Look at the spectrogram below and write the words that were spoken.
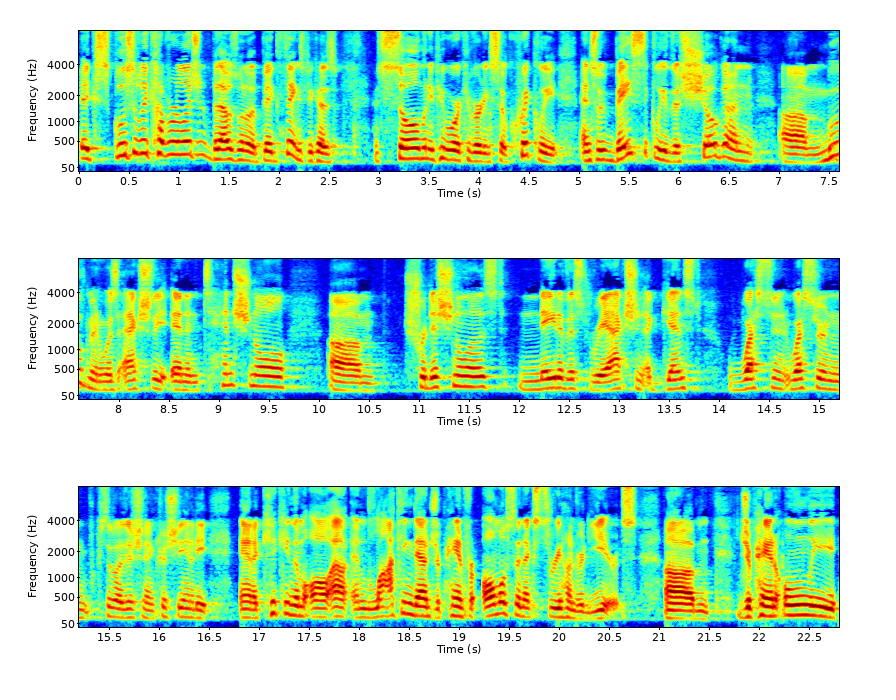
exclusively cover religion, but that was one of the big things because so many people were converting so quickly, and so basically the Shogun um, movement was actually an intentional. Um, traditionalist, nativist reaction against Western, Western civilization and Christianity and kicking them all out and locking down Japan for almost the next 300 years. Um, Japan only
